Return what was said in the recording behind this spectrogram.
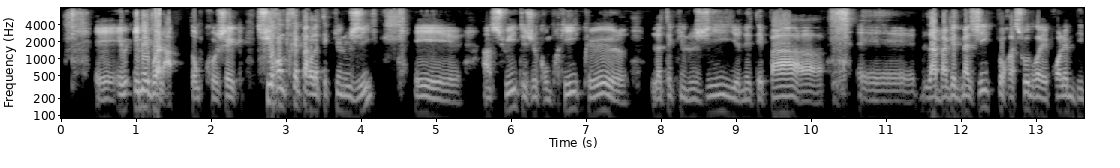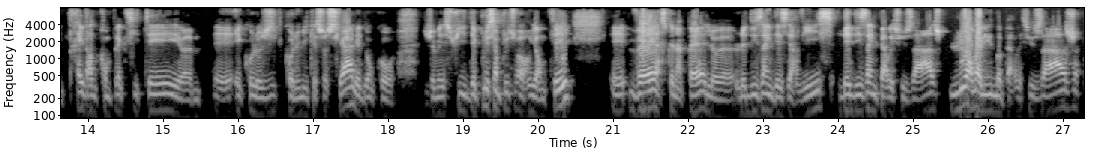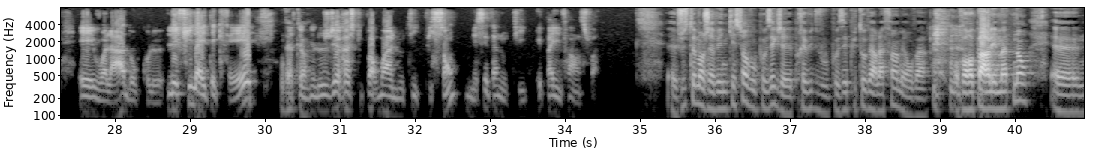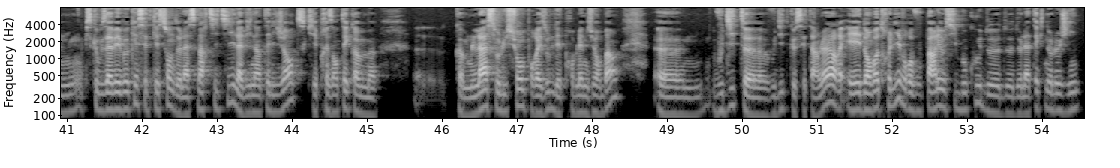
Et, et, et mais voilà. Donc, je suis rentré par la technologie et ensuite, j'ai compris que la technologie n'était pas euh, la baguette magique pour résoudre les problèmes d'une très grande complexité euh, écologique, économique et sociale. Et donc, oh, je me suis de plus en plus orienté et vers ce qu'on appelle euh, le design des services, les designs par les usages, l'urbanisme par les usages. Et voilà, donc le, le fil a été créé. La technologie reste pour moi un outil puissant, mais c'est un outil et pas une fin en soi. Euh, justement, j'avais une question à vous poser que j'avais prévu de vous poser plutôt vers la fin, mais on va, on va en parler maintenant, euh, puisque vous avez évoqué cette question de la Smart City, la ville intelligente, qui est présentée comme, euh, la solution pour résoudre les problèmes urbains. Vous, dites, que c'est un leurre, et dans votre livre, vous parlez aussi beaucoup de, la technologie.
